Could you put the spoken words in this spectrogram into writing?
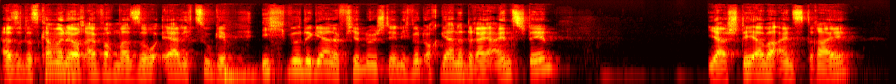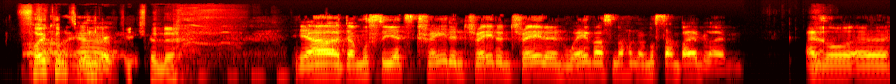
also das kann man ja auch einfach mal so ehrlich zugeben. Ich würde gerne 4-0 stehen. Ich würde auch gerne 3-1 stehen. Ja, stehe aber 1-3. Vollkommen Oh, zu ja. Unrecht, wie ich finde. Ja, da musst du jetzt traden, traden, traden, Waivers machen, da musst du am Ball bleiben. Also äh,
